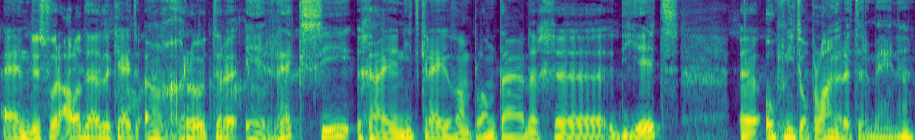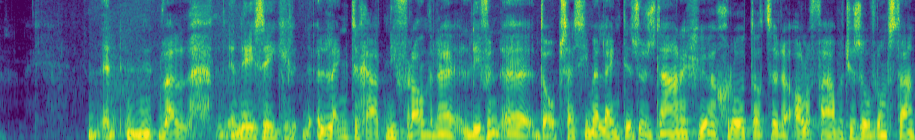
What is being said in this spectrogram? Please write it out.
en dus voor alle duidelijkheid, een grotere erectie ga je niet krijgen van plantaardig dieet. ook niet op langere termijn, hè? Wel, nee, zeker. Lengte gaat niet veranderen. Hè. Uh, de obsessie met lengte is zodanig uh, groot dat er alle fabeltjes over ontstaan.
